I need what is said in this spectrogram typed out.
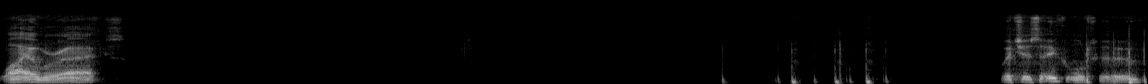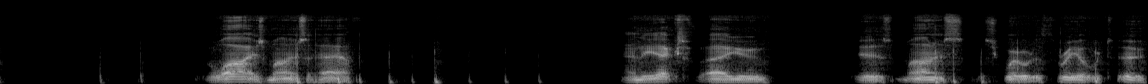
y over x which is equal to y is minus a half and the x value is minus the square root of 3 over 2.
